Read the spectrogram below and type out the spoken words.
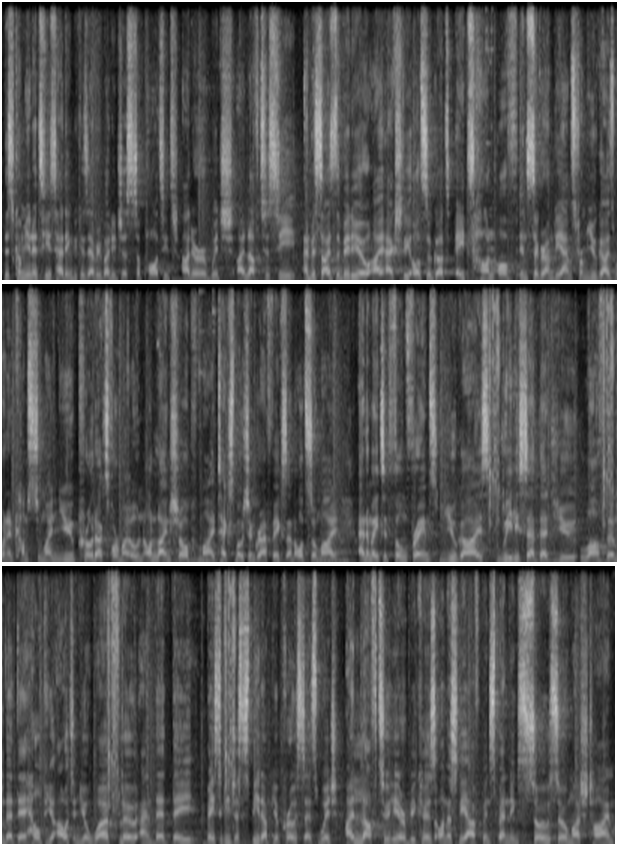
this community is heading because everybody just supports each other, which I love to see. And besides the video, I actually also got a ton of Instagram DMs from you guys when it comes to my new products for my own online shop, my text motion graphics, and also my animated film frames. You guys really said that you love them, that they help you out in your workflow, and that they basically just speed up your process, which I love to hear because honestly, I've been spending so, so much time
